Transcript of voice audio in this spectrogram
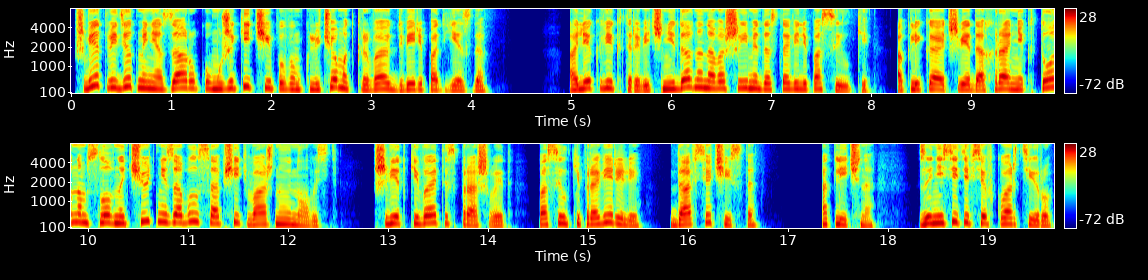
швед ведет меня за руку, мужики чиповым ключом открывают двери подъезда. «Олег Викторович, недавно на ваше имя доставили посылки», окликает шведа охранник тоном, словно чуть не забыл сообщить важную новость. Швед кивает и спрашивает. «Посылки проверили?» «Да, все чисто». «Отлично. Занесите все в квартиру»,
